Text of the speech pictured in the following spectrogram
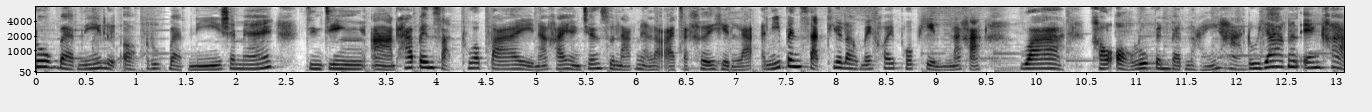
ลูกแบบนี้หรือออกลูกแบบนี้ใช่ไหมจริงๆอ่าถ้าเป็นสัตว์ทั่วไปนะคะ อย่างเช่นสุนัขเนี่ยเราอาจจะเคยเห็นละ อันนี้เป็นสัตว์ที่เราไม่ค่อยพบเห็นนะคะ ว่าเขาออกลูกเป็นแบบไหนหาดูยากนั่นเองค่ะ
